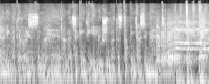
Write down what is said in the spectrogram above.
turning back the razors in my head. I'm attacking the illusion, but the stopping does him.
